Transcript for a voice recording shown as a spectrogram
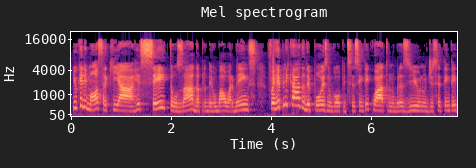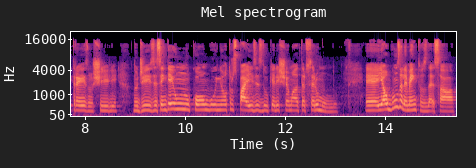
E o que ele mostra é que a receita usada para derrubar o Arbenz foi replicada depois no golpe de 64 no Brasil, no de 73 no Chile, no de 61 no Congo em outros países do que ele chama terceiro mundo. É, e alguns elementos dessa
